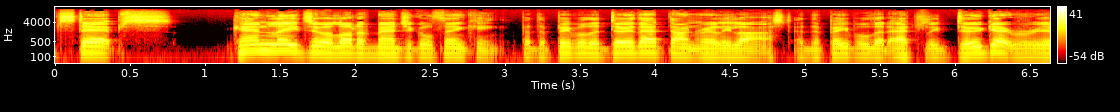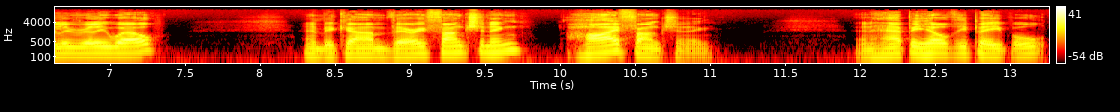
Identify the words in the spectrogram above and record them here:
steps can lead to a lot of magical thinking. But the people that do that don't really last. And the people that actually do get really, really well and become very functioning, high functioning, and happy, healthy people,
